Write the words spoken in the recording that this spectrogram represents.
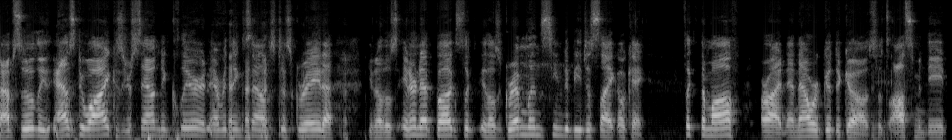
Absolutely, as do I, because you're sounding clear and everything sounds just great. Uh, you know, those internet bugs, look, those gremlins seem to be just like, okay, flick them off. All right, and now we're good to go. So it's awesome indeed.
